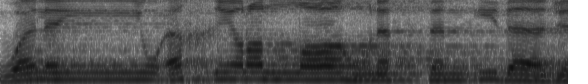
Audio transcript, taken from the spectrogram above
وَلَن يُؤَخِّرَ اللَّهُ نَفْسًا إِذَا جَاءَ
